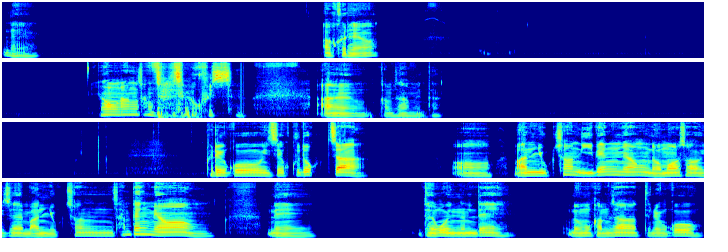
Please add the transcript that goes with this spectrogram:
네. 아, 그래요? 형 항상 잘 살고 있어요. 아유, 감사합니다. 그리고 이제 구독자, 어, 16,200명 넘어서 이제 16,300명, 네, 되고 있는데, 너무 감사드리고,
